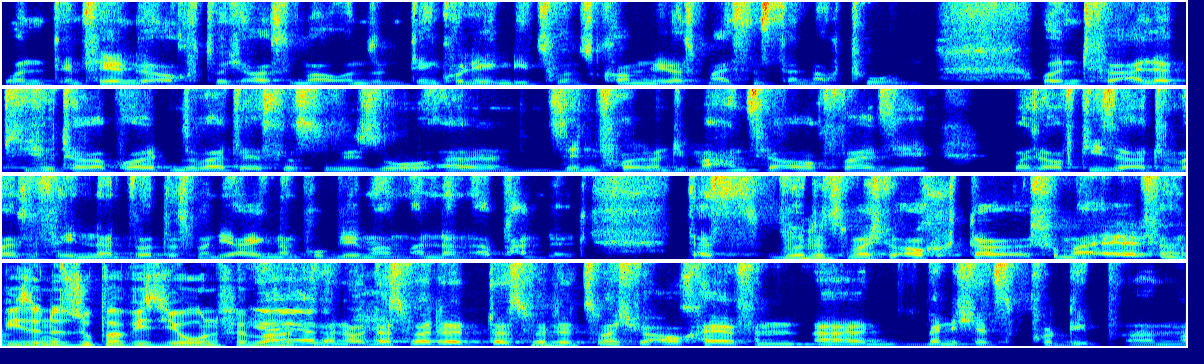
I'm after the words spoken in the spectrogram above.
und empfehlen wir auch durchaus immer unseren, den Kollegen, die zu uns kommen, die das meistens dann auch tun. Und für alle Psychotherapeuten und so weiter ist das sowieso äh, sinnvoll und die machen es ja auch, weil sie weil auf diese Art und Weise verhindert wird, dass man die eigenen Probleme am anderen abhandelt. Das würde mhm. zum Beispiel auch da schon mal helfen. Wie so eine Supervision für Marken. Ja, ja, genau. Das würde, das würde mhm. zum Beispiel auch helfen, äh, wenn ich jetzt ähm,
